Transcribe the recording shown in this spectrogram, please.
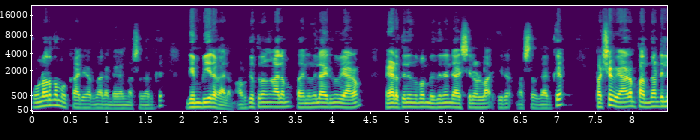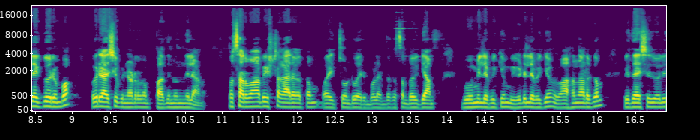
പുണർന്ന മുക്കാലിയാർന്ന രണ്ടേകാൽ നക്ഷത്രക്കാർക്ക് ഗംഭീരകാലം അവർക്ക് ഇത്രയും കാലം? പതിനൊന്നിലായിരുന്നു വ്യാഴം. മേടത്തിൽ നിന്നിപ്പോൾ മിഥുനൻ രാശിയിലുള്ള ഈ നക്ഷത്രക്കാർക്ക്. പക്ഷേ വ്യാഴം പന്ത്രണ്ടിലേക്ക് വരുമ്പോൾ ഒരു രാശി പിന്നോട്ട് പതിനൊന്നിലാണ്. അപ്പോൾ സർവാഭീഷ്ട കാലഘട്ടം വഹിച്ചുകൊണ്ട് വരുമ്പോൾ എന്തൊക്കെ സംഭവിക്കാം? ഭൂമി ലഭിക്കും വീട് ലഭിക്കും വിവാഹം നടക്കും വിദേശ ജോലി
